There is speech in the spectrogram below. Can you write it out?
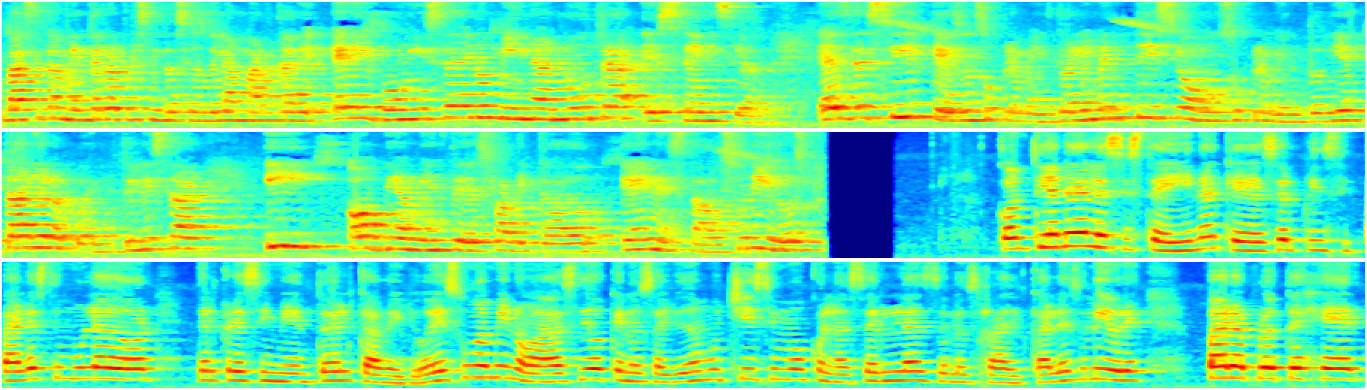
básicamente representación de la marca de Avon y se denomina Nutra Essential, es decir que es un suplemento alimenticio o un suplemento dietario, lo pueden utilizar y obviamente es fabricado en Estados Unidos. Contiene L-cisteína que es el principal estimulador del crecimiento del cabello. Es un aminoácido que nos ayuda muchísimo con las células de los radicales libres para proteger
